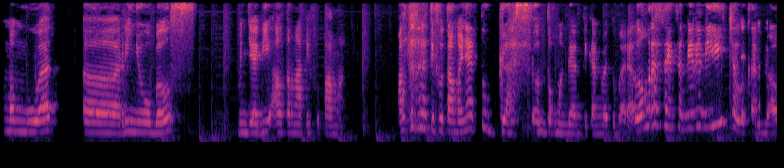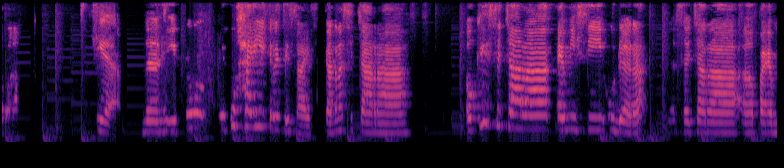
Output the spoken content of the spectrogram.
membuat uh, renewables menjadi alternatif utama. Alternatif utamanya itu gas untuk menggantikan batu bara. Lo ngerasain sendiri di celukan bawah. Iya. Yeah. Nah itu itu highly criticized karena secara oke okay, secara emisi udara secara uh, PM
